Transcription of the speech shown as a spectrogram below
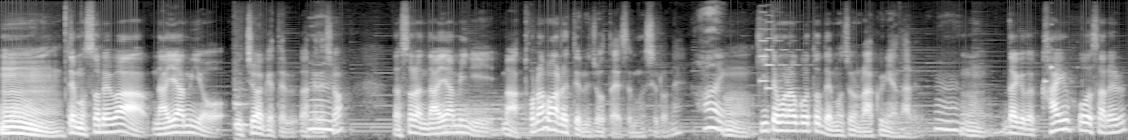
うん、でもそれは悩みを打ち分けてるだけでしょ、うんだそれは悩みにまあとらわれてる状態ですよむしろね、はい。うん、聞いてもらうことでもちろん楽にはなる、う。うんん、だけど解放される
